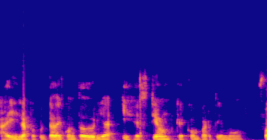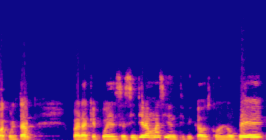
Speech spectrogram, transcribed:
ahí la Facultad de Contaduría y Gestión que compartimos facultad, para que pues se sintieran más identificados con la UB,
